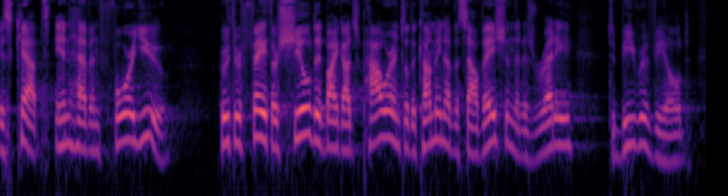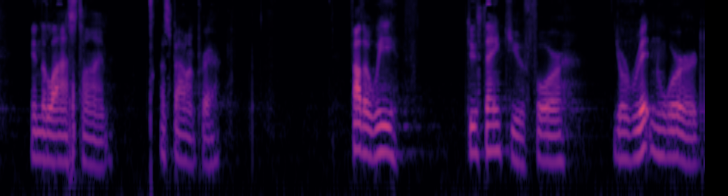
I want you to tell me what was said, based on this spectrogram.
is kept in heaven for you, who through faith are shielded by God's power until the coming of the salvation that is ready to be revealed in the last time. Let's bow in prayer. Father, we do thank you for your written word.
